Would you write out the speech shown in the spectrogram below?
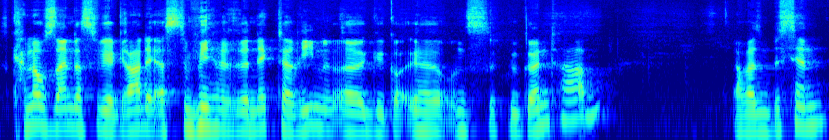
es kann auch sein, dass wir gerade erst mehrere Nektarinen äh, gego- äh, uns gegönnt haben. Aber ein bisschen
